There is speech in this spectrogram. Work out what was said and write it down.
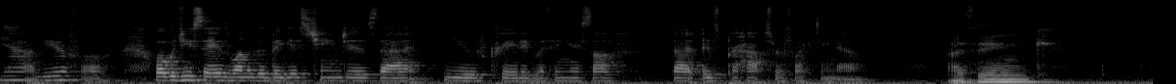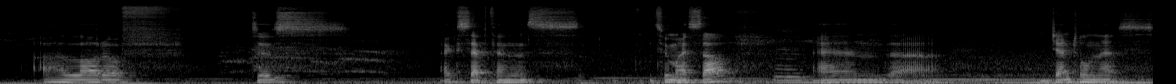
Yeah, beautiful. What would you say is one of the biggest changes that you've created within yourself that is perhaps reflecting now? i think a lot of just acceptance to myself Mm. and uh, gentleness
